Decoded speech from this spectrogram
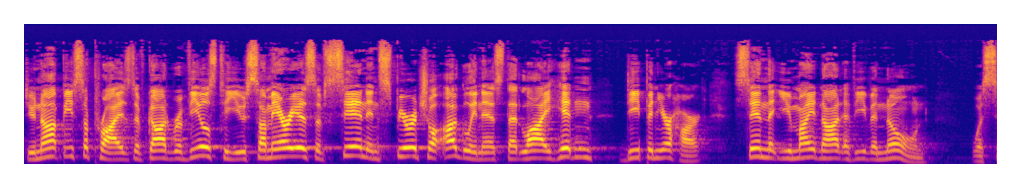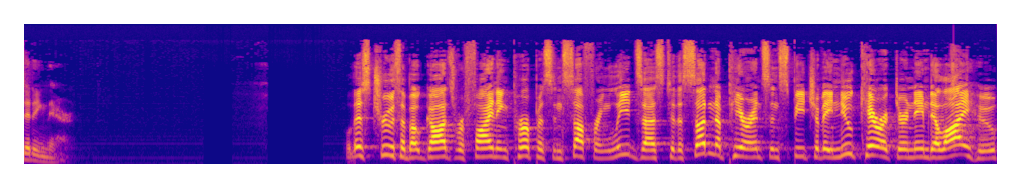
do not be surprised if God reveals to you some areas of sin and spiritual ugliness that lie hidden deep in your heart, sin that you might not have even known was sitting there. Well, this truth about God's refining purpose in suffering leads us to the sudden appearance and speech of a new character named Elihu,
